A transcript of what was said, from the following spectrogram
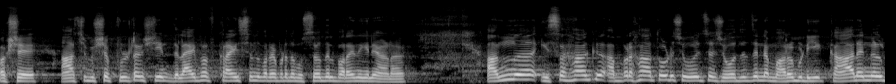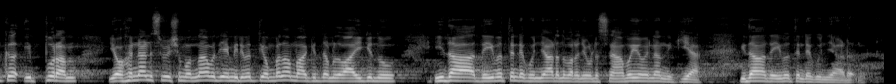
പക്ഷേ archbishop Fulton Sheen the life of Christ എന്ന് പറയപ്പെടുന്ന പുസ്തകത്തിൽ പറയുന്നത് ഇങ്ങനെയാണ്. അന്ന് ഇസഹാക്ക് അബ്രഹാത്തോട് ചോദിച്ച ചോദ്യത്തിന്റെ മറുപടി കാലങ്ങൾക്ക് ഇപ്പുറം യോഹന്നാൻ സുവിശേഷം ഒന്നാം അധ്യായം ഇരുപത്തി ഒമ്പതാം വാക്യത്തിൽ നമ്മൾ വായിക്കുന്നു. ഇതാ ദൈവത്തിന്റെ കുഞ്ഞാടെന്ന് പറഞ്ഞുകൊണ്ട് സ്നാപയോഹന്നാൻ നിൽക്കുക. ഇതാ ദൈവത്തിന്റെ കുഞ്ഞാട്.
